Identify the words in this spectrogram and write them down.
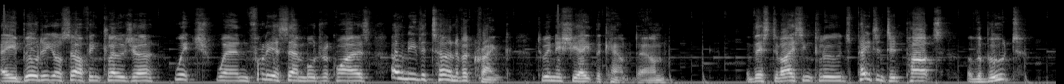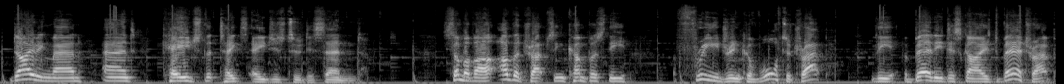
a build it yourself enclosure which, when fully assembled, requires only the turn of a crank to initiate the countdown. This device includes patented parts of the boot, diving man, and cage that takes ages to descend. Some of our other traps encompass the free drink of water trap, the barely disguised bear trap,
